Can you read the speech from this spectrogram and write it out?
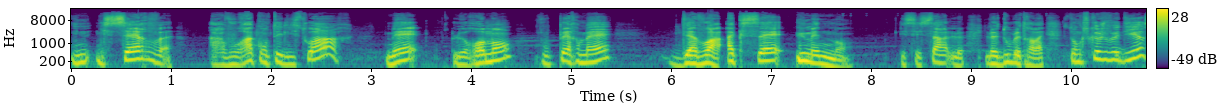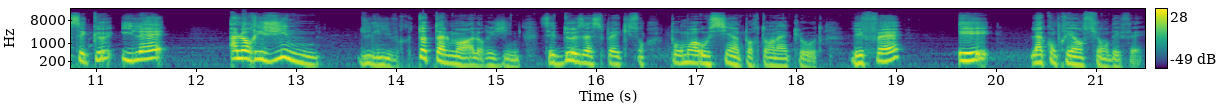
ils servent à vous raconter l'histoire, mais le roman vous permet d'avoir accès humainement. Et c'est ça le, double travail. Donc ce que je veux dire, c'est qu'il est à l'origine du livre, totalement à l'origine. Ces deux aspects qui sont pour moi aussi importants l'un que l'autre. Les faits et la compréhension des faits.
